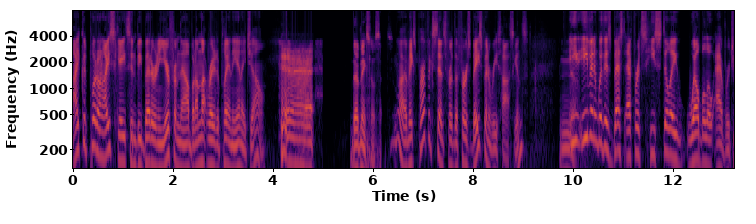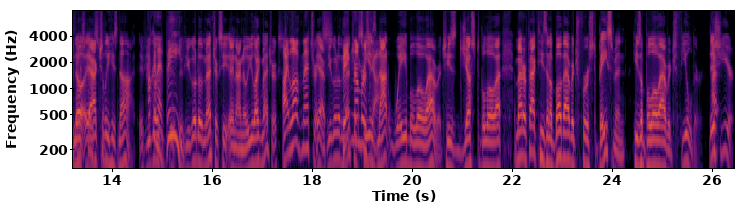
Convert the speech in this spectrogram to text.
I could put on ice skates and be better in a year from now, but I'm not ready to play in the NHL. That makes no sense. No, it makes perfect sense for the first baseman, Rhys Hoskins. E- even with his best efforts, he's still a well below average. No, first actually, he's not. If you How go, can that be? If you go to the metrics, he, and I know you like metrics. I love metrics. yeah, if you go to the big metrics, numbers, he is guy. not way below average. He's just below. A a matter of fact, he's an above average first baseman. He's a below average fielder this year.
